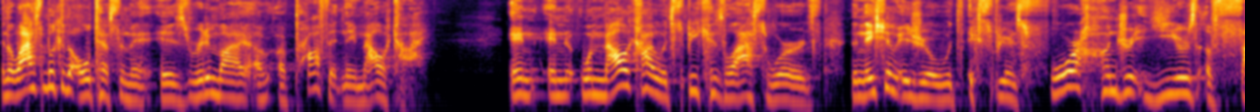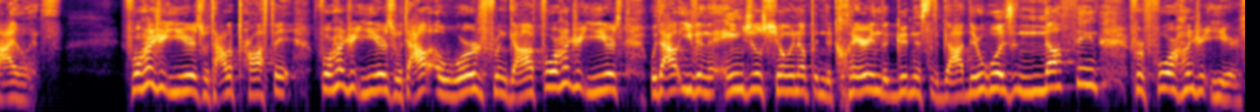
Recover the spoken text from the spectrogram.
And the last book of the Old Testament is written by a, a prophet named Malachi. And, and when Malachi would speak his last words, the nation of Israel would experience 400 years of silence. 400 years without a prophet, 400 years without a word from God, 400 years without even the angels showing up and declaring the goodness of God. There was nothing for 400 years.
